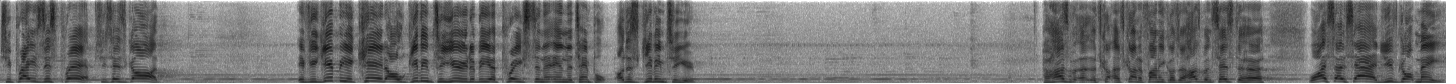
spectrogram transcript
she prays this prayer. She says, God, if you give me a kid, I'll give him to you to be a priest in the, in the temple. I'll just give him to you. Her husband, uh, it's, it's kind of funny because her husband says to her, Why so sad? You've got me.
